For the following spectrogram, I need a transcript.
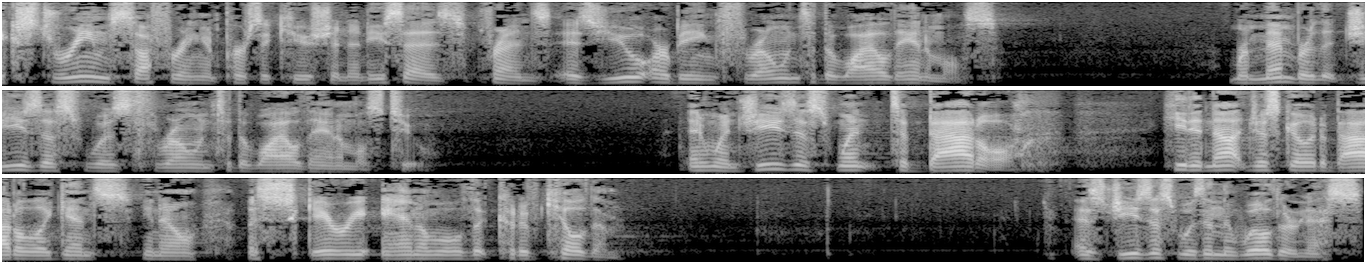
extreme suffering and persecution. And he says, Friends, as you are being thrown to the wild animals, remember that Jesus was thrown to the wild animals too. And when Jesus went to battle, he did not just go to battle against, you know, a scary animal that could have killed him. As Jesus was in the wilderness,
